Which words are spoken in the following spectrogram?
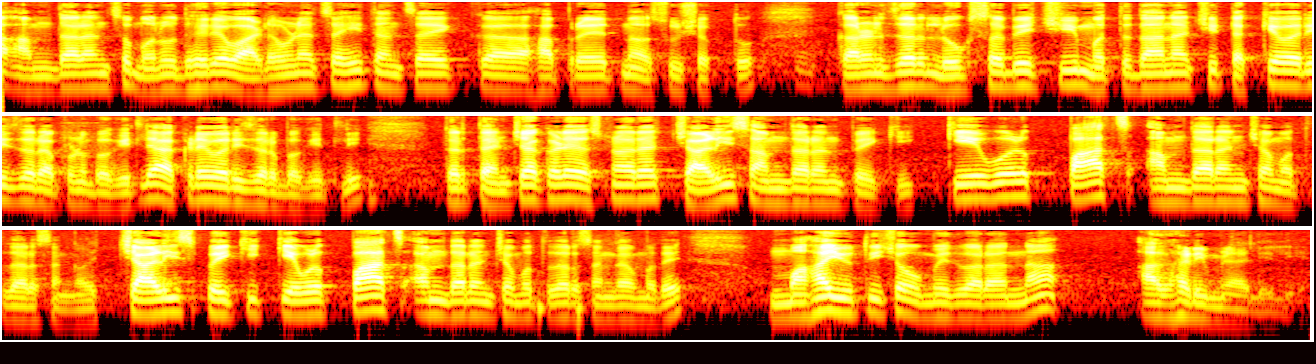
आमदारांचं मनोधैर्य वाढवण्याचाही त्यांचा एक हा प्रयत्न असू शकतो. कारण जर लोकसभेची मतदानाची टक्केवारी जर आपण बघितली आकडेवारी जर बघितली तर त्यांच्याकडे असणाऱ्या चाळीस आमदारांपैकी केवळ पाच आमदारांच्या मतदारसंघामध्ये चाळीसपैकी केवळ पाच आमदारांच्या मतदारसंघामध्ये महायुतीच्या उमेदवारांना आघाडी मिळालेली आहे.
